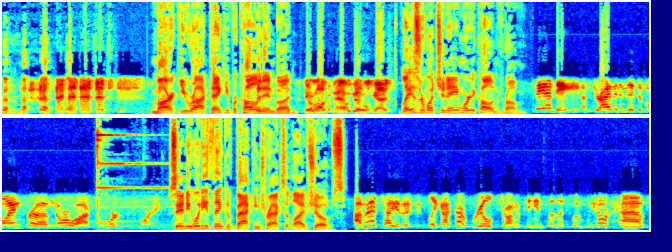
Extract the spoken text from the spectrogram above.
Mark, you rock. Thank you for calling in, bud. You're welcome. Have a good one, guys. Laser, what's your name? Where are you calling from? Driving into Des Moines from Norwalk for work this morning. Sandy, what do you think of backing tracks at live shows? I'm going to tell you that, like, I've got real strong opinions on this one. We don't have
